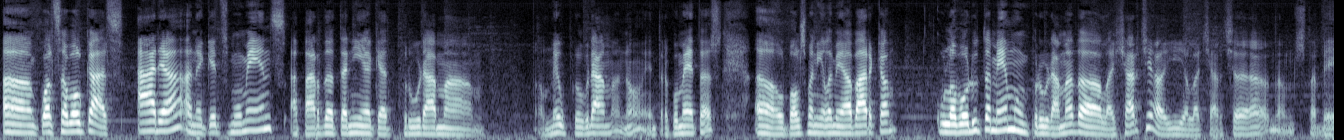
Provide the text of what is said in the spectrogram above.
Eh, en qualsevol cas, ara, en aquests moments, a part de tenir aquest programa, el meu programa, no?, entre cometes, eh, el Vols venir a la meva barca, col·laboro també en un programa de la xarxa i a la xarxa doncs, també...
